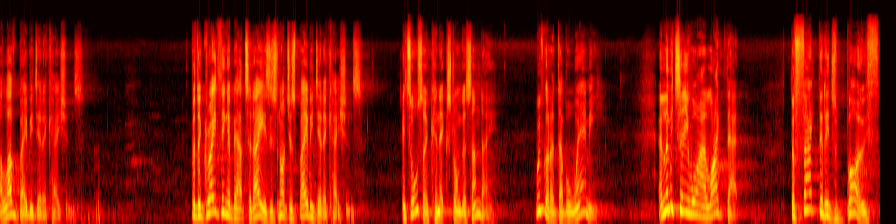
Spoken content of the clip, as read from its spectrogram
I love baby dedications. But the great thing about today is it's not just baby dedications, it's also Connect Stronger Sunday. We've got a double whammy. And let me tell you why I like that. The fact that it's both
